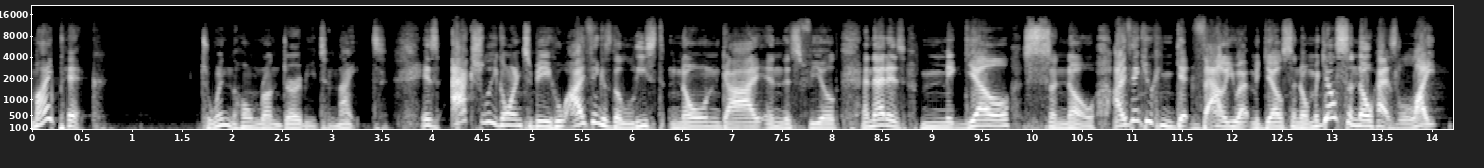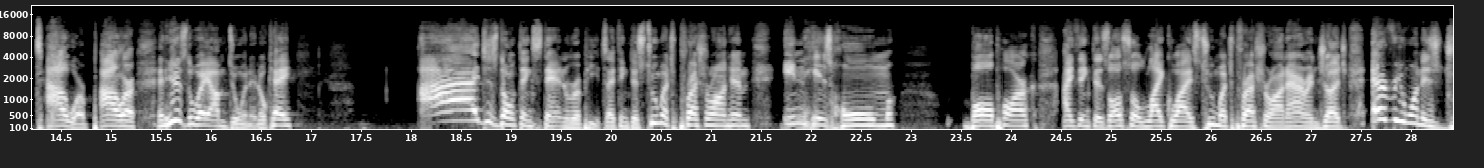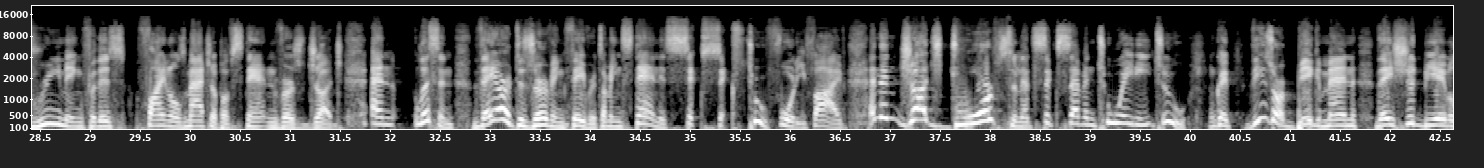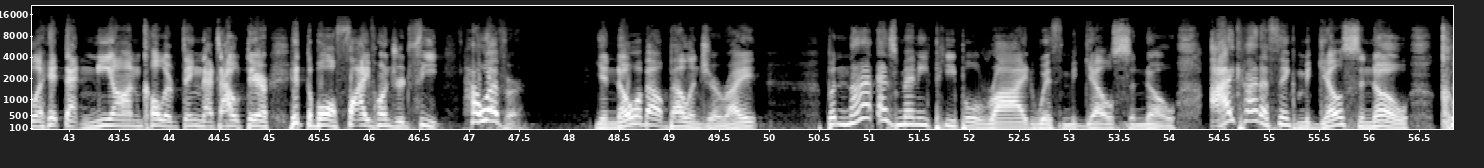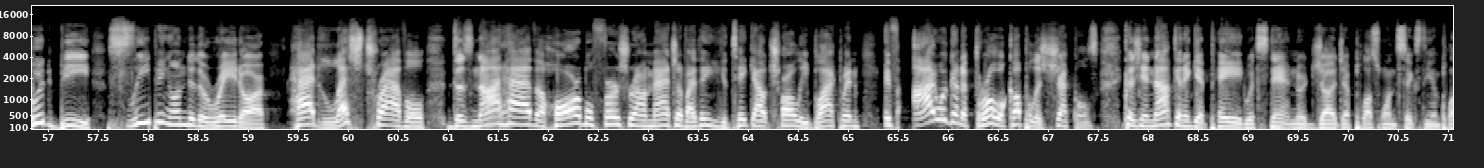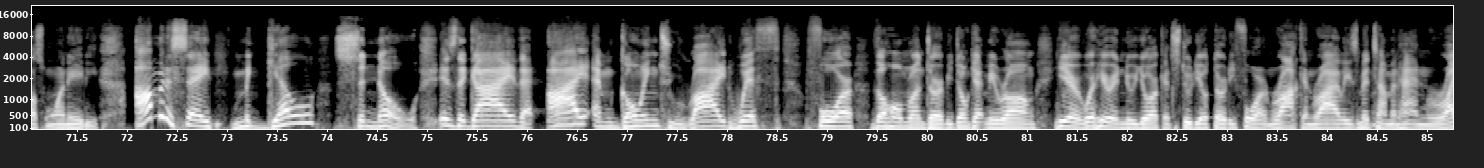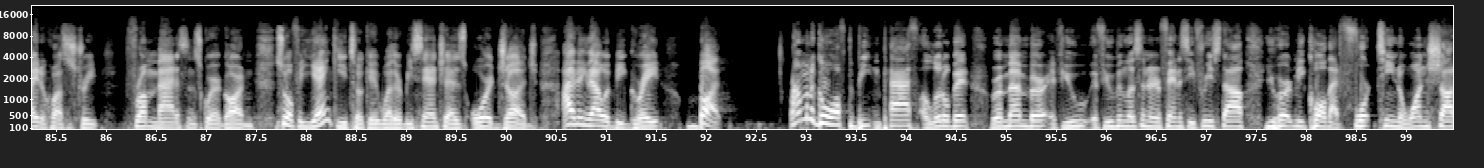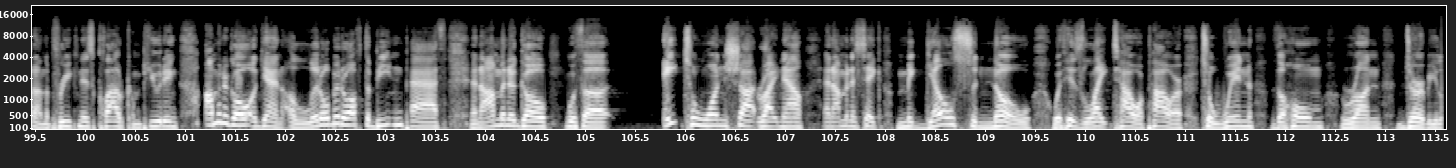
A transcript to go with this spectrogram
My pick to win the home run derby tonight is actually going to be who I think is the least known guy in this field, and that is Miguel Sano. I think you can get value at Miguel Sano. Miguel Sano has light tower power, and here's the way I'm doing it, okay? I just don't think Stanton repeats. I think there's too much pressure on him in his home ballpark. I think there's also likewise too much pressure on Aaron Judge. Everyone is dreaming for this finals matchup of Stanton versus Judge. And listen, they are deserving favorites. I mean, Stanton is 6'6, 245, and then Judge dwarfs him at 6'7, 282. Okay, these are big men. They should be able to hit that neon colored thing that's out there, hit the ball 500 feet. However, you know about Bellinger, right? But not as many people ride with Miguel Sano. I kind of think Miguel Sano could be sleeping under the radar, had less travel, does not have a horrible first round matchup. I think he could take out Charlie Blackmon. If I were going to throw a couple of shekels, because you're not going to get paid with Stanton or Judge at plus 160 and plus 180, I'm going to say Miguel Sano is the guy that I am going to ride with for the home run derby. Don't get get me wrong. Here, we're here in New York at Studio 34 and Rock and Riley's Midtown Manhattan, right across the street from Madison Square Garden. So if a Yankee took it, whether it be Sanchez or Judge, I think that would be great. But I'm gonna go off the beaten path a little bit. Remember, if you if you've been listening to Fantasy Freestyle, you heard me call that 14 to one shot on the Preakness Cloud Computing. I'm gonna go again a little bit off the beaten path, and I'm gonna go with a eight to one shot right now, and I'm going to take Miguel Sano with his light tower power to win the home run derby.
